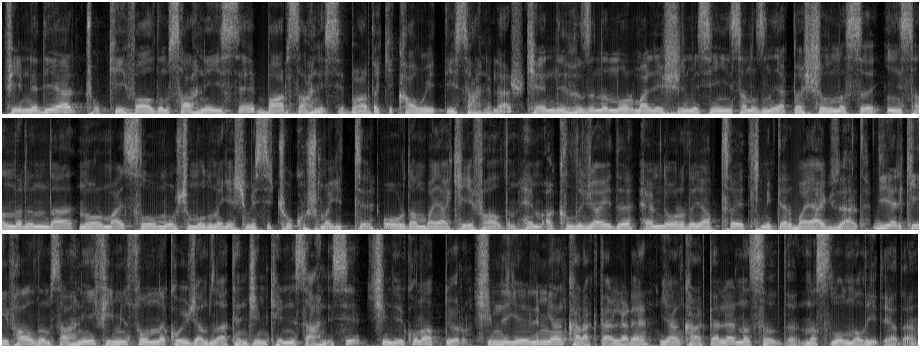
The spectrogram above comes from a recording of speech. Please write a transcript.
Filmde diğer çok keyif aldığım sahne ise bar sahnesi. Bardaki kavga ettiği sahneler. Kendi hızının normalleştirilmesi, insan hızına yaklaştırılması, insanların da normal slow motion moduna geçmesi çok hoşuma gitti. Oradan bayağı keyif aldım. Hem akıllıcaydı hem de orada yaptığı etkinlikler bayağı güzeldi. Diğer keyif aldığım sahneyi filmin sonuna koyacağım zaten. Jim Carrey'nin sahnesi. Şimdilik onu atlıyorum. Şimdi gelelim yan karakterlere. Yan karakterler nasıldı? Nasıl olmalıydı ya da?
